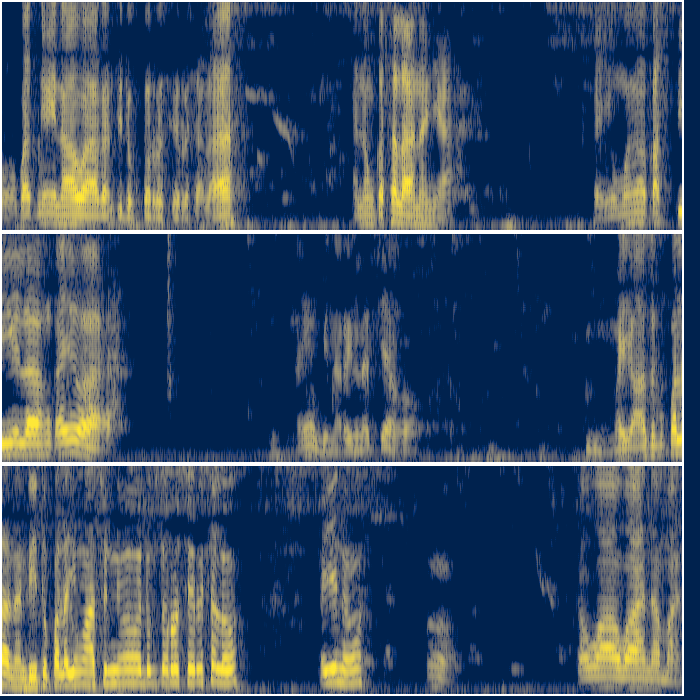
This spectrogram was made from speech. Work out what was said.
O, ba't nyo inawakan si Dr. Jose Rizal, ha? Anong kasalanan niya? Kayong mga Kastilang kayo, ha? Ayun, binaril na siya, oh. Hmm, May aso pa pala. Nandito pala yung aso ni Dr. Jose Rizal, oh. Ayun, oh. oh. Kawawa naman.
